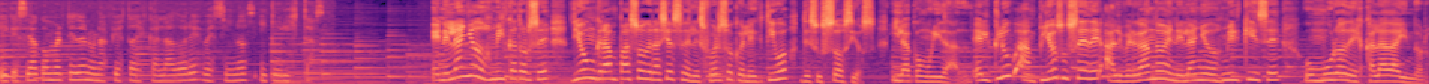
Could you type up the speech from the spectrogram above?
y que se ha convertido en una fiesta de escaladores, vecinos y turistas. En el año 2014 dio un gran paso gracias al esfuerzo colectivo de sus socios y la comunidad. El club amplió su sede albergando en el año 2015 un muro de escalada indoor.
